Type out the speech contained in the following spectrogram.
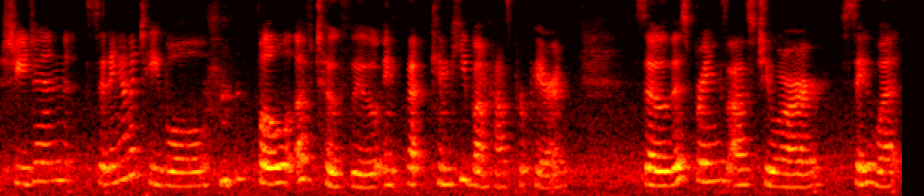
Shijin sitting at a table full of tofu in, that Kim Ki Bum has prepared. So this brings us to our say what.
